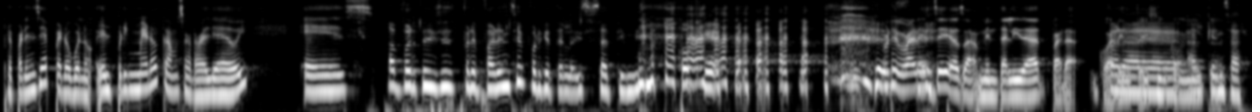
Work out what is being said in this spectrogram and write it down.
prepárense. Pero bueno, el primero que vamos a grabar el día de hoy es... Aparte dices, prepárense porque te lo dices a ti mismo. prepárense, o sea, mentalidad para 45 minutos. alcanzar.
